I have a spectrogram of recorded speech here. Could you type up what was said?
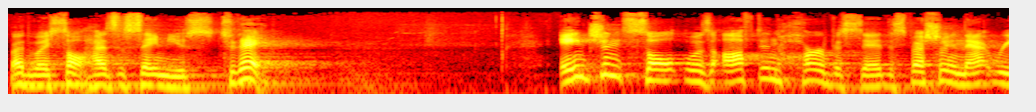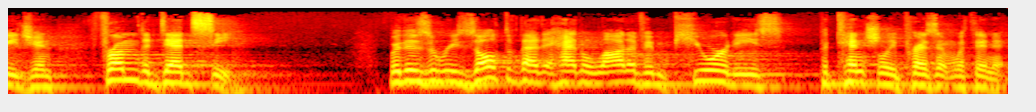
By the way, salt has the same use today. Ancient salt was often harvested, especially in that region, from the Dead Sea. But as a result of that, it had a lot of impurities potentially present within it.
